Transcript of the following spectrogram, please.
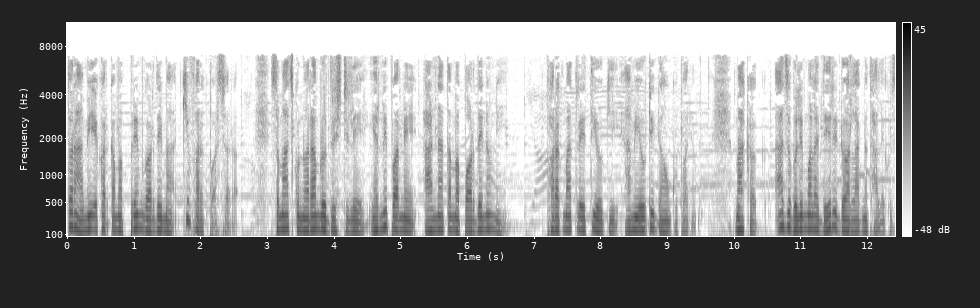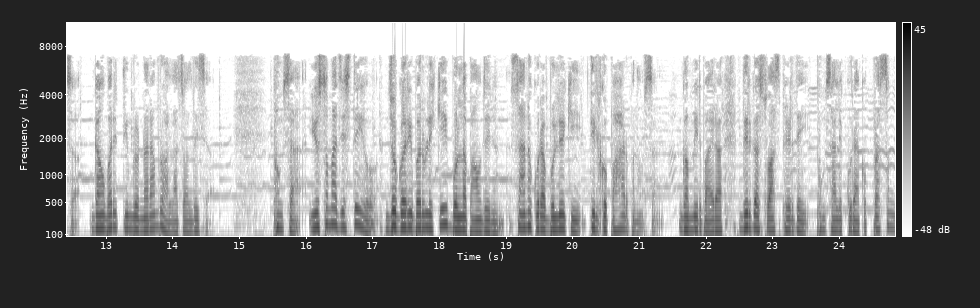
तर हामी एकअर्कामा प्रेम गर्दैमा के फरक पर्छ र? समाजको नराम्रो दृष्टिले हेर्नै पर्ने हाडनातामा पर्दैनौ नि। फरक मात्र यति हो कि हामी एउटै गाउँको पर्यौँ। माखक आजभोलि मलाई धेरै डर लाग्न थालेको छ। गाउँभरि तिम्रो नराम्रो हल्ला चल्दैछ। फुङ्सा यो समाज यस्तै हो जो गरिबहरूले केही बोल्न पाउँदैनन्। सानो कुरा बोल्यो कि तिलको पहाड बनाउँछन्। गम्भीर भएर दीर्घ श्वास फेर्दै फुङ्साले कुराको प्रसङ्ग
